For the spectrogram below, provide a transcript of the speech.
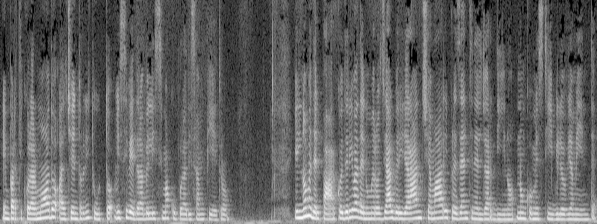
e in particolar modo al centro di tutto vi si vede la bellissima cupola di San Pietro. Il nome del parco deriva dai numerosi alberi di aranci amari presenti nel giardino, non commestibili ovviamente.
